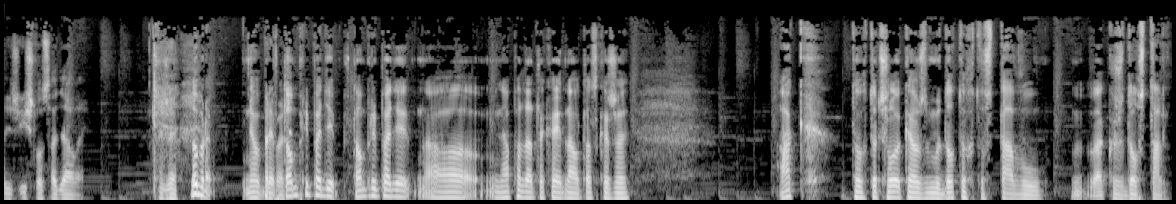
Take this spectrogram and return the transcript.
išlo sa ďalej. Takže, Dobre, Dobre v tom prípade, v tom prípade uh, napadá taká jedna otázka, že ak tohto človeka už sme do tohto stavu akože dostali,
